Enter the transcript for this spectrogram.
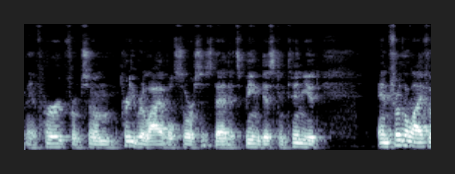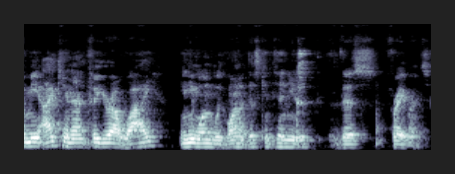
have heard from some pretty reliable sources that it's being discontinued, and for the life of me, I cannot figure out why anyone would want to discontinue this fragrance.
